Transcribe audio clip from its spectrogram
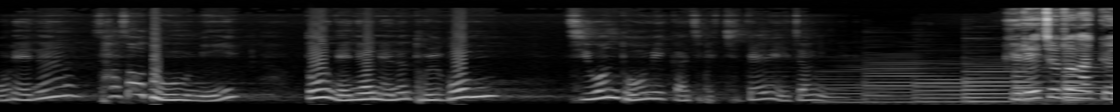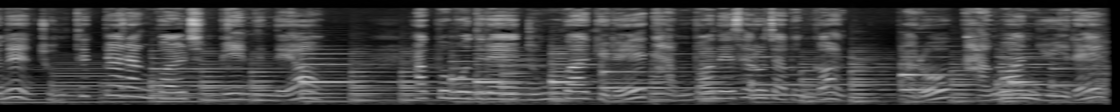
올해는 사서 도우미 또 내년에는 돌봄 지원 도우미까지 배치될 예정입니다. 규례초등학교는 좀 특별한 걸 준비했는데요. 학부모들의 눈과 귀를 단번에 사로잡은 건 바로 강원 유일의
